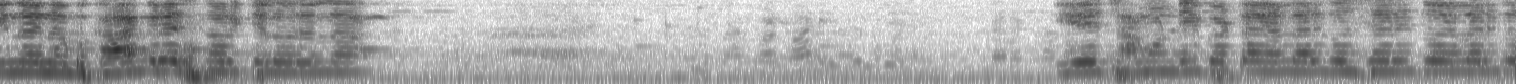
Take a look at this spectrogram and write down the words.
ಇನ್ನು ನಮ್ಮ ಕಾಂಗ್ರೆಸ್ನವ್ರು ಕೆಲವರೆಲ್ಲ, ಏ ಚಾಮುಂಡಿ ಬೆಟ್ಟ ಎಲ್ಲರಿಗೂ ಸೇರಿದ್ದು, ಎಲ್ಲರಿಗೂ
